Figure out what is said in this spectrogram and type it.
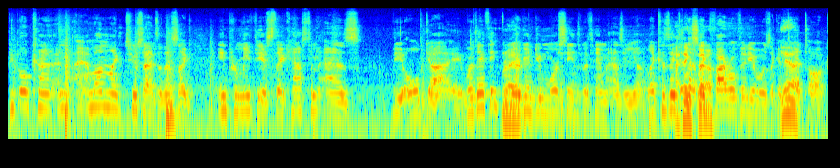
people kind of, and I, I'm on like two sides of this. Like in Prometheus, they cast him as the old guy, where they think they're going to do more scenes with him as a young, like because they did think that so. like viral video was like a Yeah. TED talk.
